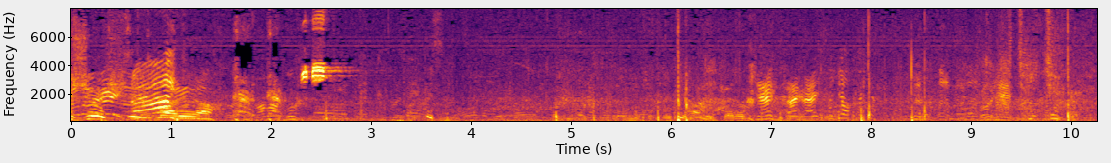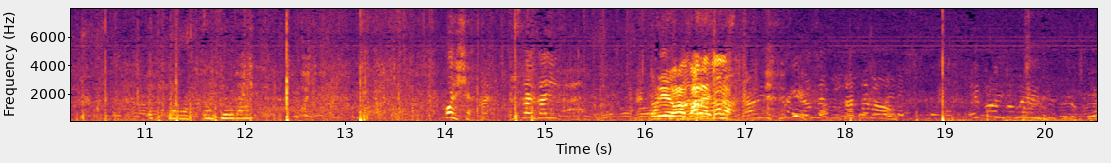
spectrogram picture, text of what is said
Je, Ježiši, Maria. Ty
